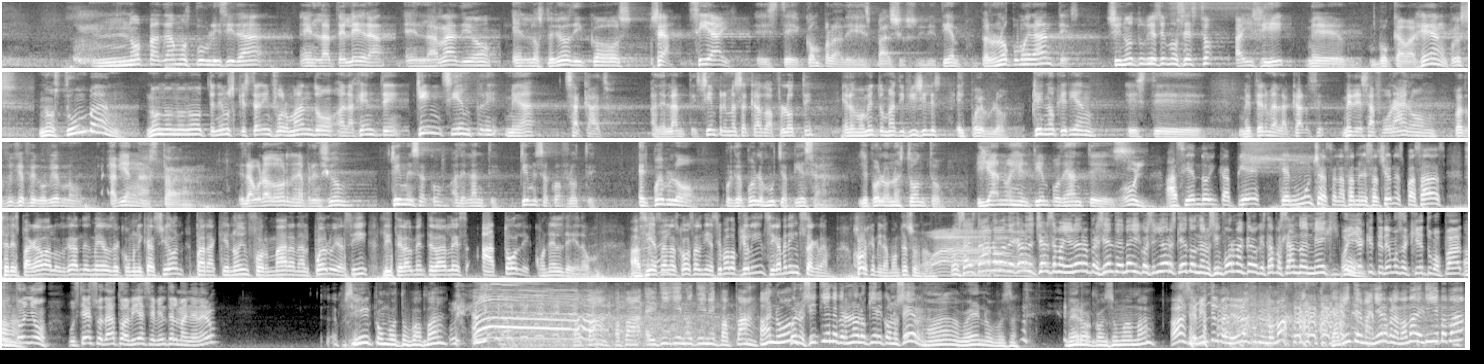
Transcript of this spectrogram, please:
no pagamos publicidad en la telera, en la radio, en los periódicos. O sea, sí hay este, compra de espacios y de tiempo, pero no como era antes. Si no tuviésemos esto, ahí sí me bocabajean, pues nos tumban. No, no, no, no, tenemos que estar informando a la gente. ¿Quién siempre me ha sacado adelante? Siempre me ha sacado a flote en los momentos más difíciles el pueblo. que no querían este, meterme a la cárcel? Me desaforaron cuando fui jefe de gobierno. Habían hasta elaborado orden de aprehensión. ¿Quién me sacó adelante? ¿Quién me sacó a flote? El pueblo, porque el pueblo es mucha pieza y el pueblo no es tonto. Y ya no es el tiempo de antes. haciendo hincapié que en muchas, en las administraciones pasadas, se les pagaba a los grandes medios de comunicación para que no informaran al pueblo y así literalmente darles a tole con el dedo. Así están las cosas, mi estimado Piolín. Sígame en Instagram, Jorge Miramontes uno. Pues ahí está, no va a dejar de echarse mayonero el presidente de México, señores, que es donde nos informan qué es lo que está pasando en México. Oye, ya que tenemos aquí a tu papá, don. Toño, ¿usted a su edad todavía se avienta el mañanero? Sí, como tu papá. Papá, papá, el DJ no tiene papá. Ah, ¿no? Bueno, sí tiene, pero no lo quiere conocer. Ah, bueno, pues. Pero con su mamá. Ah, se avienta el mañanero con mi mamá. ¿Que avienta el mañanero con la mamá del DJ, papá?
